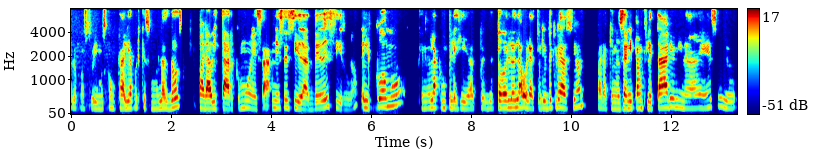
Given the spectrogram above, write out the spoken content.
Lo construimos con Calia porque somos las dos para evitar como esa necesidad de decir, ¿no? El cómo tiene la complejidad pues, de todos los laboratorios de creación para que no sea ni panfletario ni nada de eso. Yo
